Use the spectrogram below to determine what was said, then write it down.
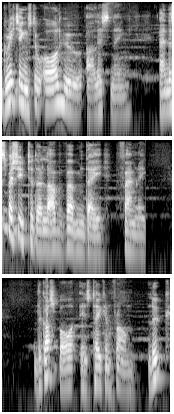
Greetings to all who are listening, and especially to the Love Dei family. The Gospel is taken from Luke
